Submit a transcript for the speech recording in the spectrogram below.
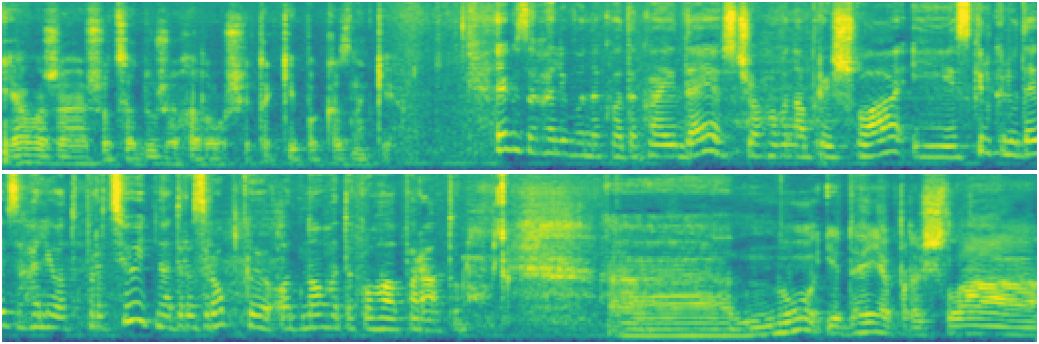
я вважаю, що це дуже хороші такі показники. Як взагалі виникла така ідея, з чого вона прийшла, і скільки людей взагалі от працюють над розробкою одного такого апарату? Е, ну, ідея прийшла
